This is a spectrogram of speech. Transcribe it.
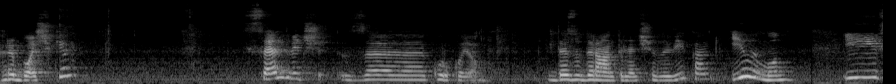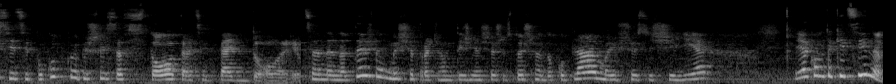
грибочки, сендвіч з куркою, дезодорант для чоловіка і лимон. І всі ці покупки обійшлися в 135 доларів. Це не на тиждень. Ми ще протягом тижня ще щось точно докупляємо і щось ще є. Як вам такі ціни?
